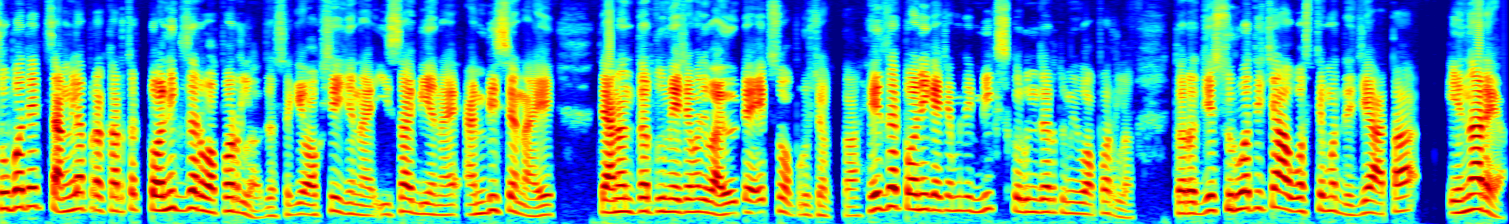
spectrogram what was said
सोबत एक चांगल्या प्रकारचं टॉनिक जर वापरलं जसं की ऑक्सिजन आहे इसाबियन आहे अँबिशन आहे त्यानंतर तुम्ही याच्यामध्ये बायोटा एक्स वापरू शकता. हे जर टॉनिक याच्यामध्ये मिक्स करून जर तुम्ही वापरलं तर जे सुरुवातीच्या अवस्थेमध्ये जे आता येणाऱ्या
